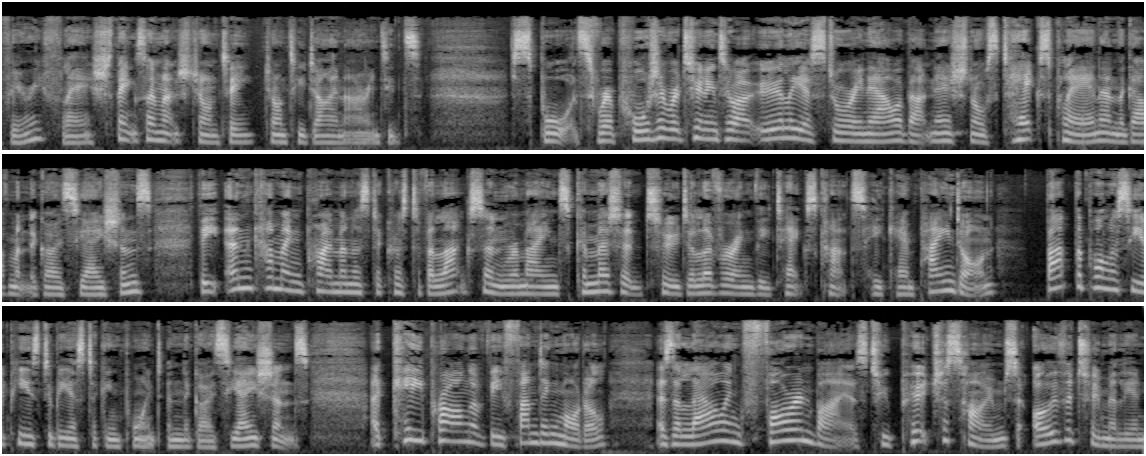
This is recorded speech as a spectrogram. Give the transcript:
very flash. Thanks so much, Jonty. Jonty Dine, RNZ's sports reporter. Returning to our earlier story now about National's tax plan and the government negotiations. The incoming Prime Minister Christopher Luxon remains committed to delivering the tax cuts he campaigned on but the policy appears to be a sticking point in negotiations. A key prong of the funding model is allowing foreign buyers to purchase homes over $2 million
